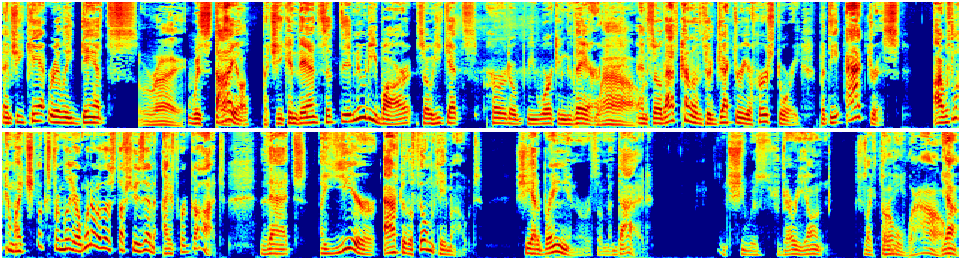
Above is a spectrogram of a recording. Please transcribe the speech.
and she can't really dance Right. with style, but she can dance at the nudie bar. So he gets her to be working there. Wow. And so that's kind of the trajectory of her story. But the actress, I was looking like she looks familiar. I wonder what other stuff she was in. I forgot that a year after the film came out, she had a brain aneurysm and died. And she was very young. She was like 30. Oh, wow. Yeah.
